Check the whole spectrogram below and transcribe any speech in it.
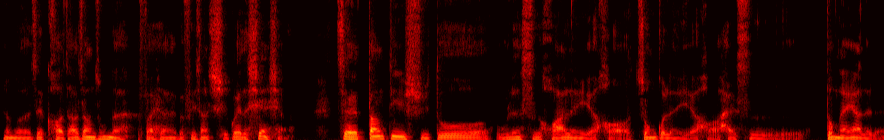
那么在考察当中呢，发现了一个非常奇怪的现象，在当地许多无论是华人也好，中国人也好，还是东南亚的人，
